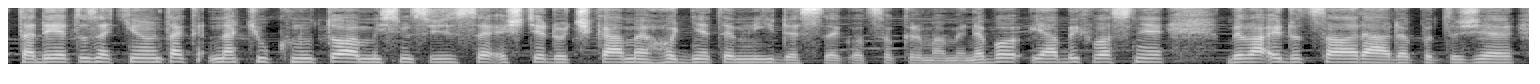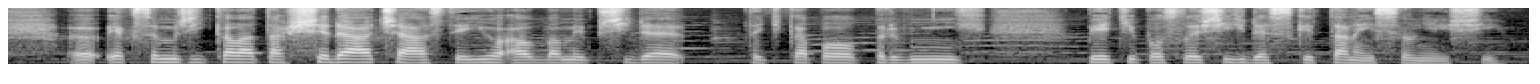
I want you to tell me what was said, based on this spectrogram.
tady je to zatím tak naťuknuto a myslím si, že se ještě dočkáme hodně temných desek od Sokrmami. Nebo já bych vlastně byla i docela ráda, protože, eh, jak jsem říkala, ta šedá část jejího alba mi přijde teďka po prvních pěti posleších desky ta nejsilnější.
